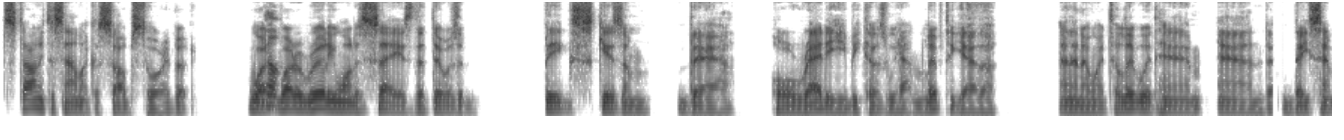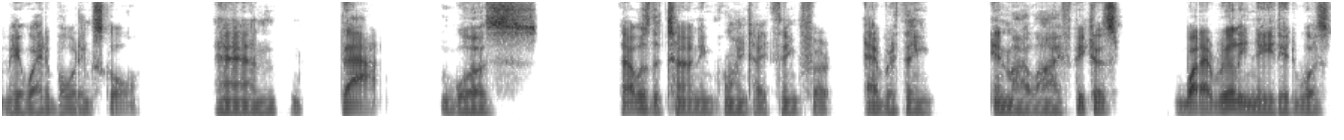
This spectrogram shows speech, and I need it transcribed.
starting to sound like a sub story, but what, no. what I really want to say is that there was a big schism there already because we hadn't lived together and then I went to live with him and they sent me away to boarding school. And that was, that was the turning point, I think, for everything in my life because what I really needed was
